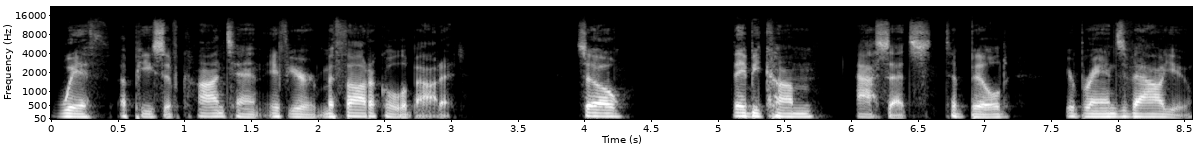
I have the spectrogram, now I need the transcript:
with a piece of content if you're methodical about it. So they become assets to build your brand's value.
